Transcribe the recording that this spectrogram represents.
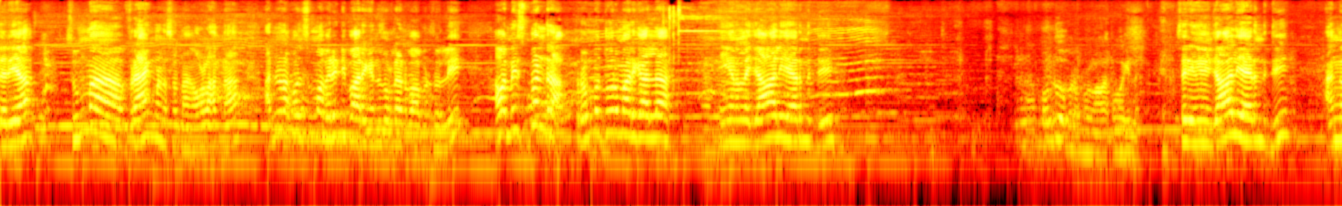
சரியா? சும்மா பிராங்க் பண்ண சொன்னாங்க அவ்வளோதான் அண்ணா கொஞ்சம் சும்மா வெரைட்டி பாருங்க என்ன சொல்றாரு பாப்பன்னு சொல்லி. அவ மிஸ் பண்றா. ரொம்ப தூரமா இருக்கா நீங்க நல்லா ஜாலியா இருந்துட்டு. கொண்டு போகிறோம் கோயில சரி கொஞ்சம் ஜாலியா இருந்துட்டு அங்க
